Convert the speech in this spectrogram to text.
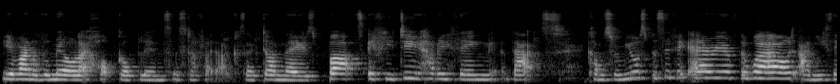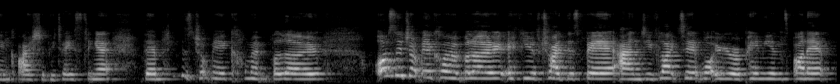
your run-of-the-mill like hobgoblins and stuff like that because I've done those but if you do have anything that comes from your specific area of the world and you think I should be tasting it then please drop me a comment below also drop me a comment below if you've tried this beer and you've liked it, what are your opinions on it.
